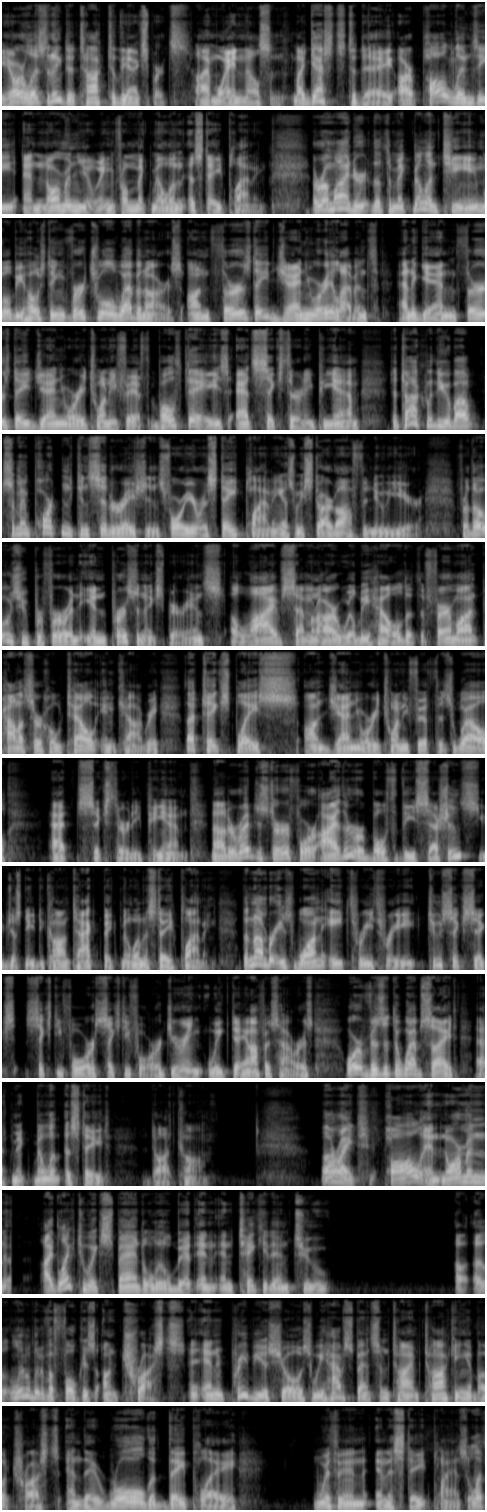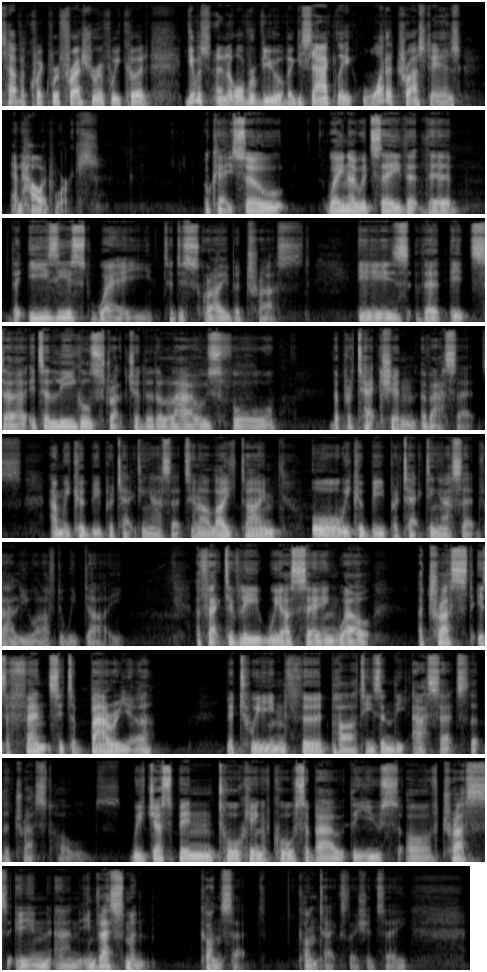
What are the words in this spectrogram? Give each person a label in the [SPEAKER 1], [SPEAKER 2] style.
[SPEAKER 1] You're listening to Talk to the Experts. I'm Wayne Nelson. My guests today are Paul Lindsey and Norman Ewing from MacMillan Estate Planning. A reminder that the MacMillan team will be hosting virtual webinars on Thursday, January 11th, and again Thursday, January 25th, both days at 6:30 p.m. to talk with you about some important considerations for your estate planning as we start off the new year. For those who prefer an in-person experience, a live seminar will be held at the Fairmont Palliser Hotel in Calgary. That takes place on January 25th as well at 6:30 p.m. Now to register for either or both of these sessions, you just need to contact MacMillan Estate Planning. The number is 1-833-266-6464 during weekday office hours or visit the website at macmillanestate.com. All right, Paul and Norman, I'd like to expand a little bit and, and take it into a, little bit of a focus on trusts. And in previous shows, we have spent some time talking about trusts and the role that they play within an estate plan. So let's have a quick refresher, if we could. Give us an overview of exactly what a trust is and how it works.
[SPEAKER 2] Okay, so Wayne, I would say that the the easiest way to describe a trust is that it's a, it's a legal structure that allows for the protection of assets and we could be protecting assets in our lifetime, or we could be protecting asset value after we die. Effectively, we are saying, well, a trust is a fence, it's a barrier between third parties and the assets that the trust holds. We've just been talking, of course, about the use of trusts in an investment concept, context, I should say.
